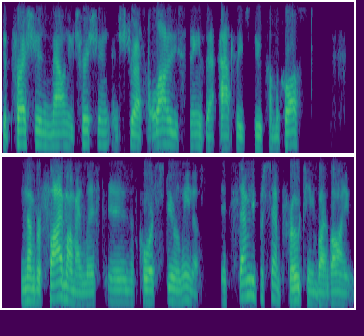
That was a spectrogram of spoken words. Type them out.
depression, malnutrition, and stress. A lot of these things that athletes do come across. Number five on my list is, of course, spirulina. It's 70% protein by volume,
